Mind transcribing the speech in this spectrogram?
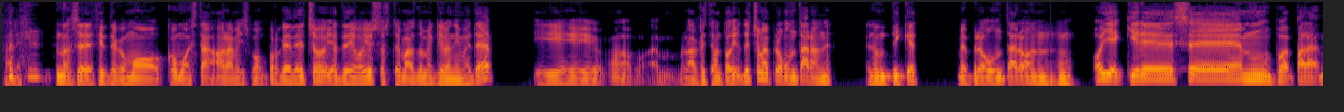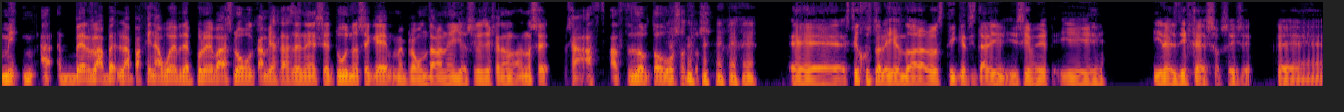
Vale. no sé decirte cómo, cómo está ahora mismo, porque de hecho, ya te digo, yo estos temas no me quiero ni meter y, bueno, la gestión todo. De hecho, me preguntaron, ¿eh? en un ticket, me preguntaron, oye, ¿quieres eh, para ver la, página web de pruebas, luego cambias las DNS tú, no sé qué? Me preguntaron ellos y les dije, no, no sé, o sea, haz, hacedlo todos vosotros. eh, estoy justo leyendo ahora los tickets y tal y, y, y les dije eso, sí, sí, que,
